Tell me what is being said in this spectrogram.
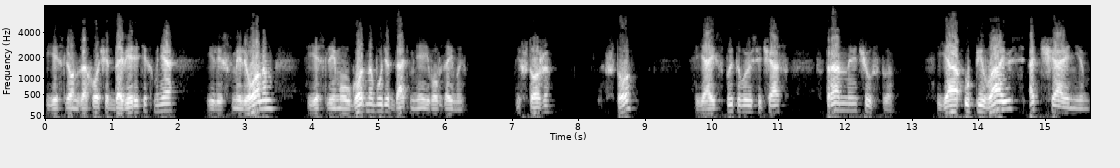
если он захочет доверить их мне, или с миллионом, если ему угодно будет дать мне его взаймы. И что же? Что? Я испытываю сейчас странное чувство. Я упиваюсь отчаянием.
